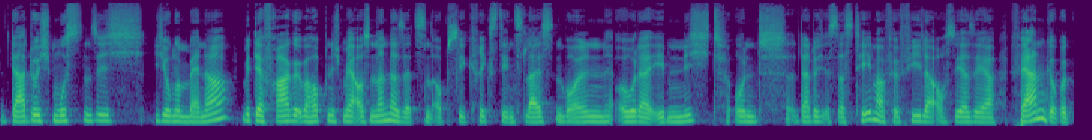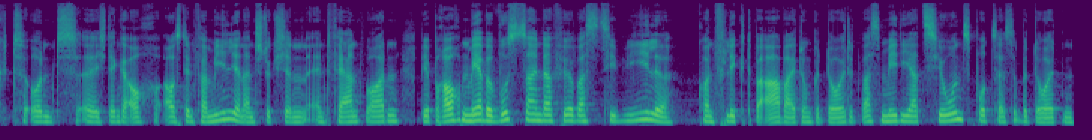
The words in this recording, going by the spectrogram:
dadurch mussten sich junge Männer mit der Frage überhaupt nicht mehr auseinandersetzen, ob sie Kriegsdienst leisten wollen oder eben nicht. Und dadurch ist das Thema für viele auch sehr, sehr ferngerückt und äh, ich denke auch aus den Familien ein Stückchen entfernt worden. Wir brauchen mehr Bewusstsein dafür, was zivile Konfliktbearbeitung bedeutet, was Mediationsprozesse bedeuten.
